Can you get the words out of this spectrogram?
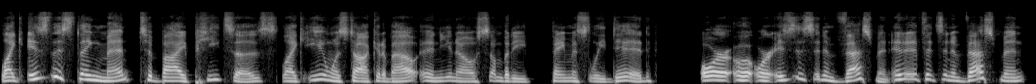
Like is this thing meant to buy pizzas like ian was talking about and you know somebody famously did or, or, or is this an investment? And if it's an investment,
